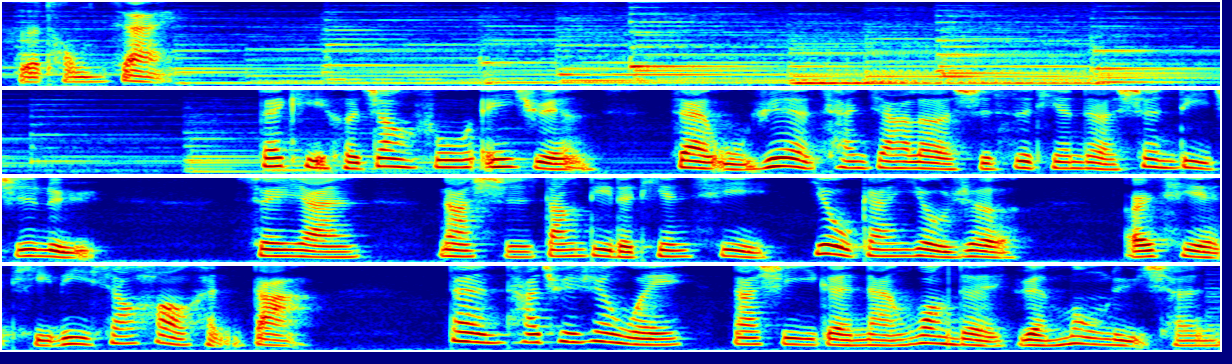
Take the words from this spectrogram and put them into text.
和同在。Becky 和丈夫 Adrian 在五月参加了十四天的圣地之旅，虽然那时当地的天气又干又热，而且体力消耗很大。但他却认为那是一个难忘的圆梦旅程。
